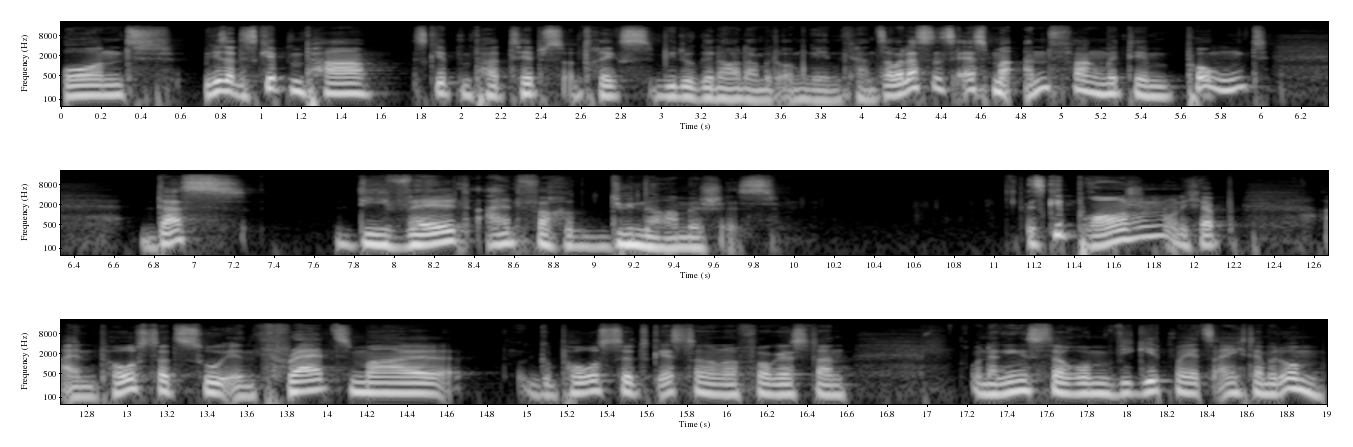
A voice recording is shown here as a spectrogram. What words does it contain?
Und wie gesagt, es gibt ein paar, es gibt ein paar Tipps und Tricks, wie du genau damit umgehen kannst. Aber lass uns erstmal anfangen mit dem Punkt, dass die Welt einfach dynamisch ist. Es gibt Branchen, und ich habe einen Post dazu in Threads mal gepostet, gestern oder vorgestern. Und da ging es darum, wie geht man jetzt eigentlich damit um,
